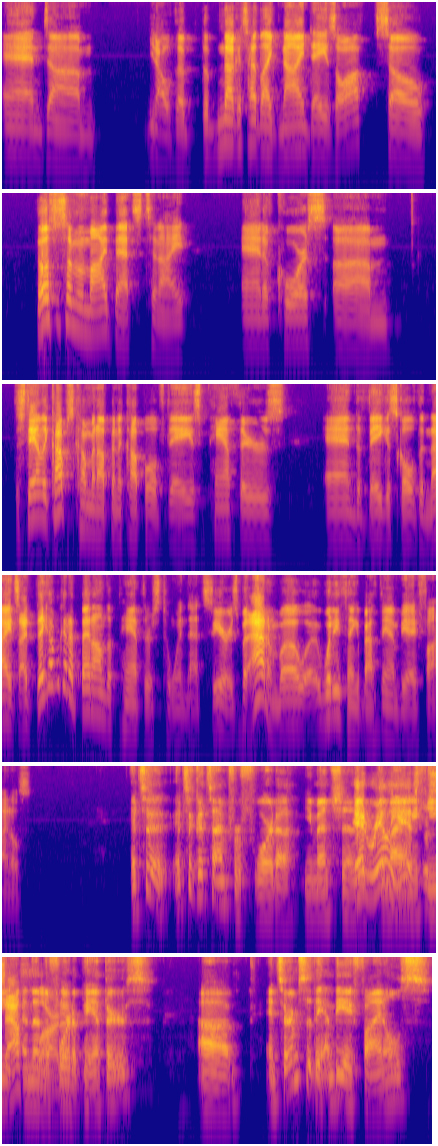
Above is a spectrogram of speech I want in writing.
and um, you know the the Nuggets had like nine days off. So those are some of my bets tonight, and of course, um, the Stanley Cup's coming up in a couple of days. Panthers and the Vegas Golden Knights. I think I'm going to bet on the Panthers to win that series. But Adam, uh, what do you think about the NBA Finals? It's a it's a good time for Florida. You mentioned it really is for Heat South and then Florida. the Florida Panthers. Uh, in terms of the NBA Finals,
